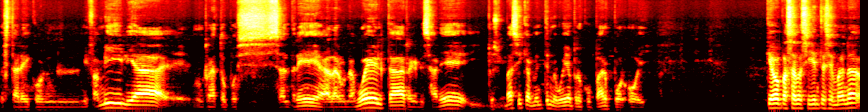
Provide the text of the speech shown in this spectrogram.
estaré con mi familia, en un rato pues saldré a dar una vuelta, regresaré y pues básicamente me voy a preocupar por hoy. ¿Qué va a pasar la siguiente semana?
